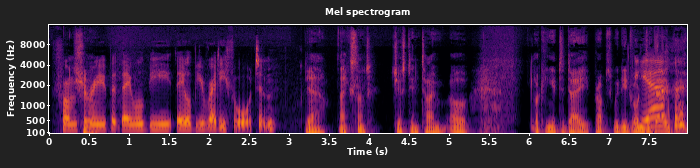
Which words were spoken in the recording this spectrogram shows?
from sure. peru but they will be they will be ready for autumn. Yeah excellent. Just in time. Oh looking at today, perhaps we need one yeah. today.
